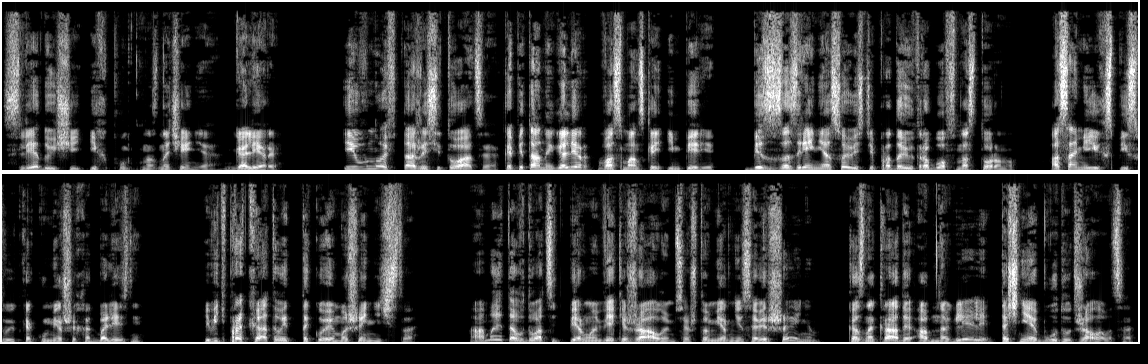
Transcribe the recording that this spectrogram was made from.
Следующий их пункт назначения – галеры. И вновь та же ситуация. Капитаны галер в Османской империи без зазрения совести продают рабов на сторону, а сами их списывают, как умерших от болезни. И ведь прокатывает такое мошенничество. А мы-то в 21 веке жалуемся, что мир несовершенен, казнокрады обнаглели, точнее будут жаловаться.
